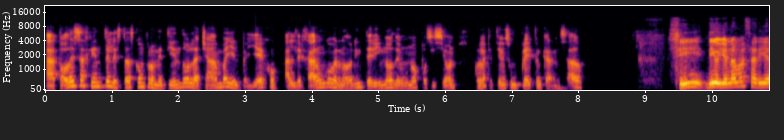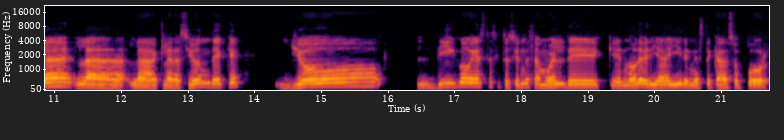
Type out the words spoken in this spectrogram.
A toda esa gente le estás comprometiendo la chamba y el pellejo al dejar un gobernador interino de una oposición con la que tienes un pleito encarnizado. Sí, digo, yo nada más haría la, la aclaración de que yo digo esta situación de Samuel de que no debería ir en este caso por,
